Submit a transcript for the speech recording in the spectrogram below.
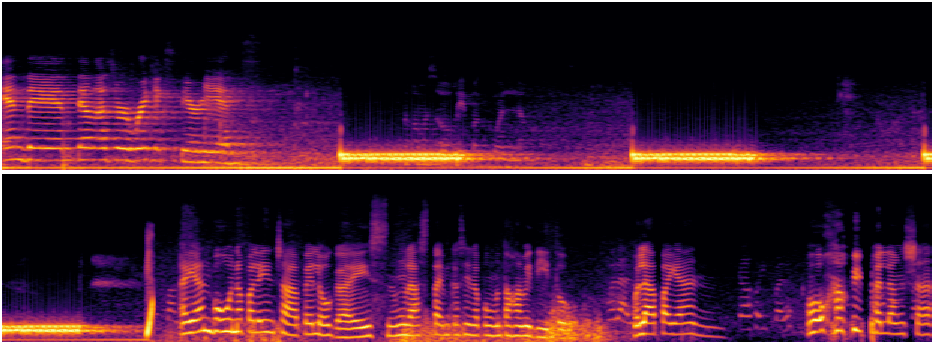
And then, tell us your work experience. Baka mas okay pag call lang. Ay, Ayan, buo na pala yung chapel, oh guys. Nung last time kasi na pumunta kami dito. Wala pa yan. Oo, kahoy pa lang siya.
